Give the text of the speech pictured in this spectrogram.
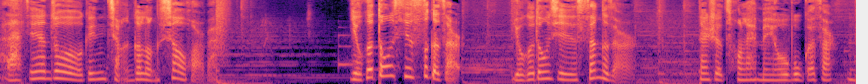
好啦，今天最后我给你讲一个冷笑话吧。有个东西四个字儿，有个东西三个字儿，但是从来没有五个字儿。嗯。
